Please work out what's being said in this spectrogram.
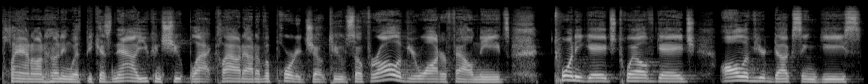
plan on hunting with, because now you can shoot black cloud out of a ported choke tube. So for all of your waterfowl needs, 20 gauge, 12 gauge, all of your ducks and geese,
